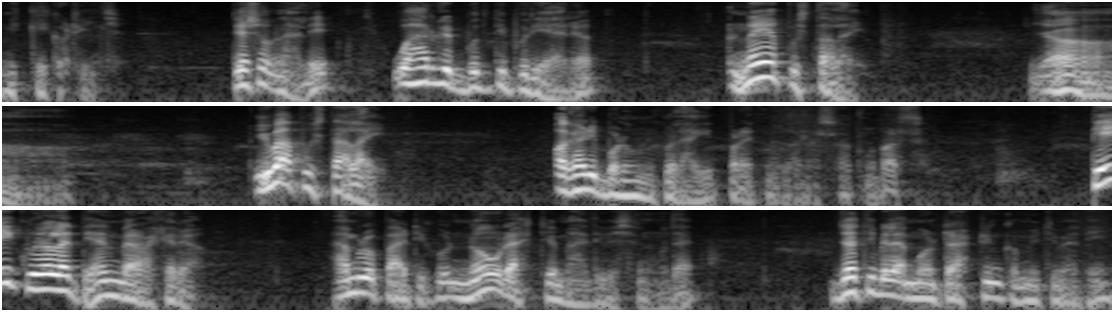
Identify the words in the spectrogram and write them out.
निकै कठिन छ। त्यसो हुनाले उहाँहरूले बुद्धि पुर्याएर नयाँ पुस्तालाई युवा पुस्तालाई अगाडि बढाउनुको लागि प्रयत्न गर्न सक्नुपर्छ। त्यही कुरालाई ध्यानमा राखेर हाम्रो पार्टीको नौ राष्ट्रिय महाधिवेशन हुँदा जति बेला म ड्राफ्टिङ कमिटीमा थिएँ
